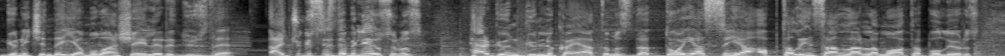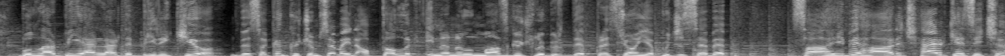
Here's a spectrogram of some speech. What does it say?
Gün içinde yamulan şeyleri düzle. Ay çünkü siz de biliyorsunuz her gün günlük hayatımızda doyasıya aptal insanlarla muhatap oluyoruz. Bunlar bir yerlerde birikiyor ve sakın küçümsemeyin aptallık inanılmaz güçlü bir depresyon yapıcı sebep. Sahibi hariç herkes için.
